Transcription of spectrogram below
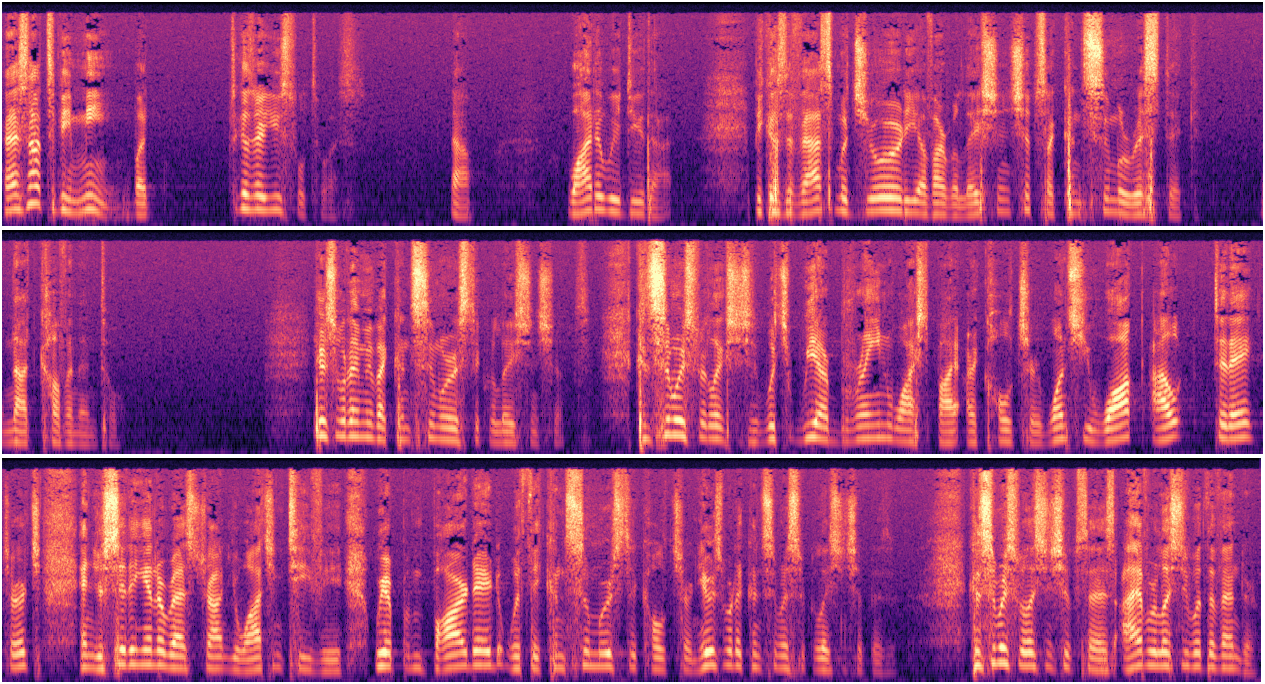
And it's not to be mean, but because they're useful to us. Now, why do we do that? Because the vast majority of our relationships are consumeristic, not covenantal. Here's what I mean by consumeristic relationships. Consumerist relationships, which we are brainwashed by our culture. Once you walk out today, church, and you're sitting in a restaurant, you're watching TV, we are bombarded with a consumeristic culture. And here's what a consumeristic relationship is. Consumeristic relationship says, I have a relationship with a vendor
